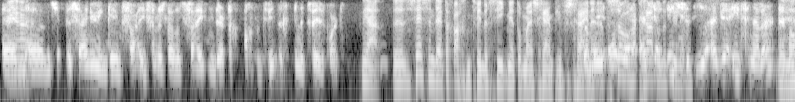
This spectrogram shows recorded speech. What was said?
En eh, we zijn nu in game 5 en dan staat het 35-28 in het tweede kwart. Ja, eh, 36-28 zie ik net op mijn schermpje verschijnen. je- Het, zo eh, hard gaat het natuurlijk. iets- ja, heb jij iets sneller? En dan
